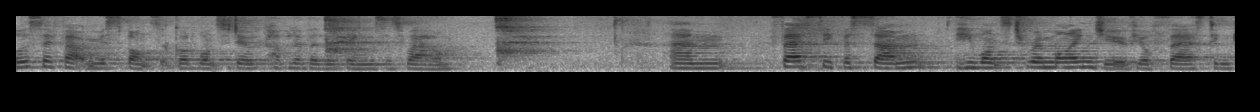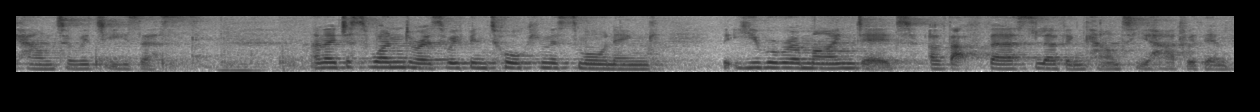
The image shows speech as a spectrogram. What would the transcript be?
Also felt in response that God wants to do a couple of other things as well. Um, firstly, for some, He wants to remind you of your first encounter with Jesus. And I just wonder, as we've been talking this morning, that you were reminded of that first love encounter you had with Him.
